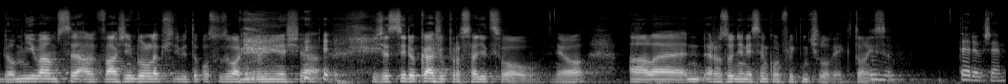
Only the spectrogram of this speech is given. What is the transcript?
Domnívám se, ale vážně bylo lepší, kdyby to posuzoval někdo jiný než já, že si dokážu prosadit svou, jo, ale rozhodně nejsem konfliktní člověk, to nejsem. Mm-hmm. To je dobře.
